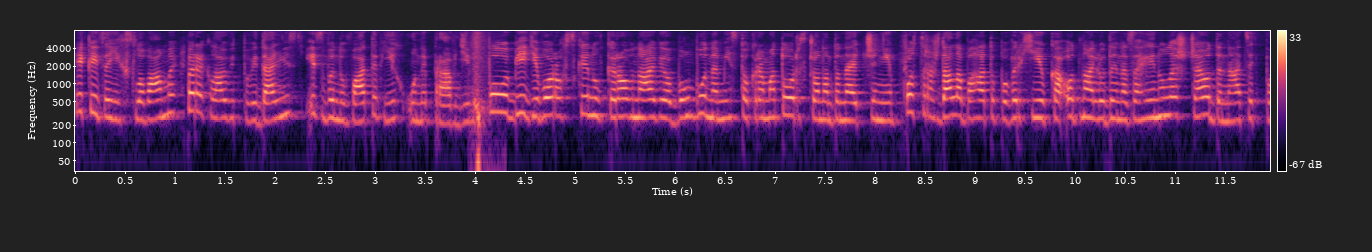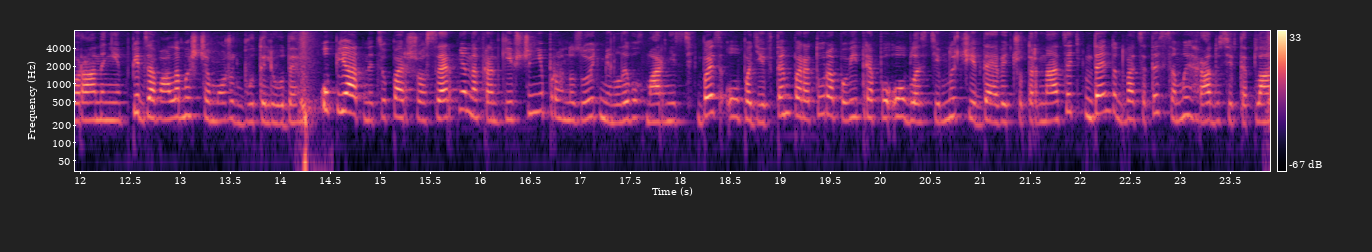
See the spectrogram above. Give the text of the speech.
який, за їх словами, переклав відповідальність і звинуватив їх у неправді. По обіді ворог скинув керовану авіабомбу на місто Краматорськ, що на Донеччині. Постраждала багатоповерхівка. Одна людина загинула, ще 11 поранені. Під завалами ще можуть бути люди. У п'ятницю, 1 серпня, на Франківщині прогнозують мінливу хмарність без опадів. Температура повітря по області вночі 9-14, вдень до 27 градусів тепла.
